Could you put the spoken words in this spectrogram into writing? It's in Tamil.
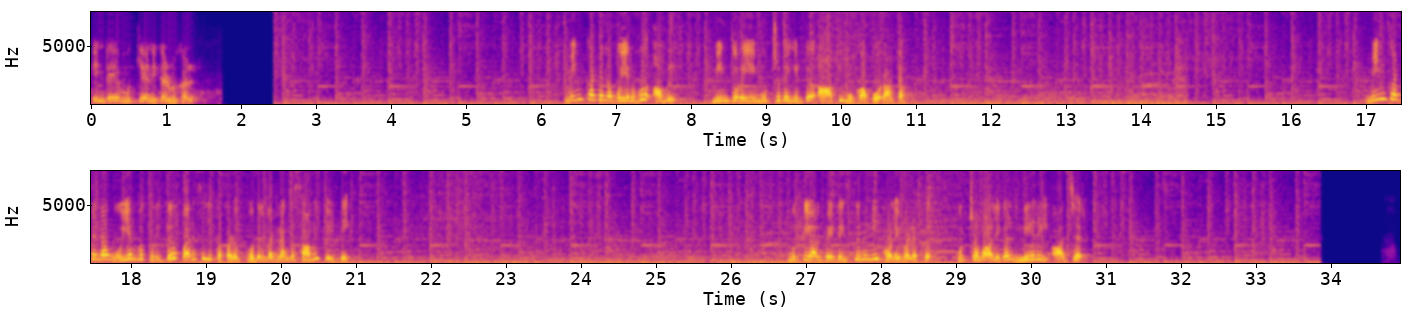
இன்றைய முக்கிய நிகழ்வுகள். மின் கட்டண உயர்வு அமல். மின்துறையை முற்றுகையிட்டு அதிமுக போராட்டம். மின் கட்டண உயர்வு குறித்து பரிசீலிக்கப்படும் முதல்வர் ரங்கசாமி பேட்டி. முத்தியால்பேட்டை சிறுமி கொலை வழக்கு. குற்றவாளிகள் நேரில் ஆஜர்.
